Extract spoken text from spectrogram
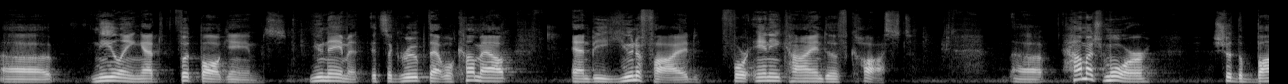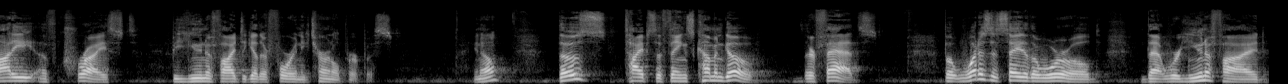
uh, kneeling at football games, you name it. It's a group that will come out and be unified for any kind of cost. Uh, how much more should the body of Christ be unified together for an eternal purpose? You know, those types of things come and go, they're fads. But what does it say to the world that we're unified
